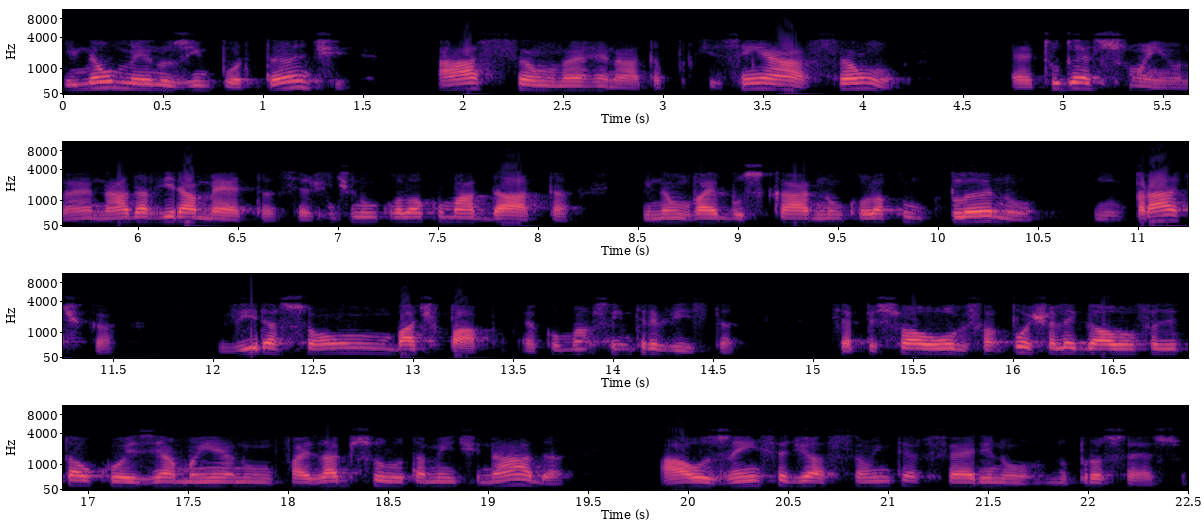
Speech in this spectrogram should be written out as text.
e não menos importante, a ação, né, Renata? Porque sem a ação, é, tudo é sonho, né? Nada vira meta. Se a gente não coloca uma data e não vai buscar, não coloca um plano em prática, vira só um bate-papo. É como essa entrevista. Se a pessoa ouve e fala, poxa, legal, vou fazer tal coisa, e amanhã não faz absolutamente nada, a ausência de ação interfere no, no processo.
